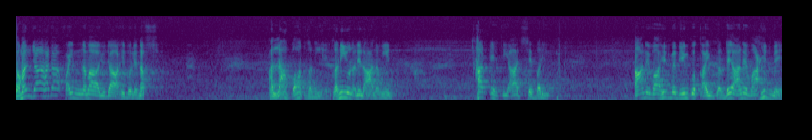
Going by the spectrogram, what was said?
ومن جاہدہ فَإِنَّمَا يُجَاهِدُ لِنَفْسِ اللہ بہت غنی ہے، غنی العالمین۔ ہر احتیاج سے بری۔ آنے واحد میں دین کو قائم کر دے، آنے واحد میں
